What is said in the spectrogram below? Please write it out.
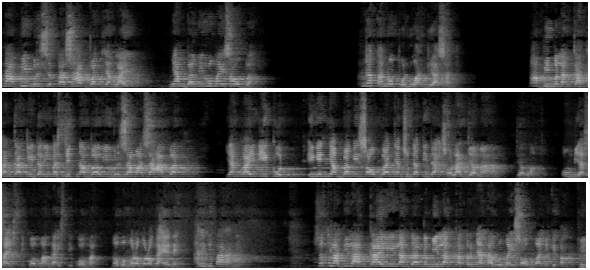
Nabi berserta sahabat yang lain nyambangi rumah Saubah. Ternyata nopo luar biasanya. Nabi melangkahkan kaki dari Masjid Nabawi bersama sahabat yang lain ikut ingin nyambangi sauban yang sudah tidak sholat jamaah jamaah Wong biasa istiqomah gak istiqomah, nopo moro-moro gak enek, hari diparani. Setelah dilangkai langkah demi langkah ternyata rumah soban kita B.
